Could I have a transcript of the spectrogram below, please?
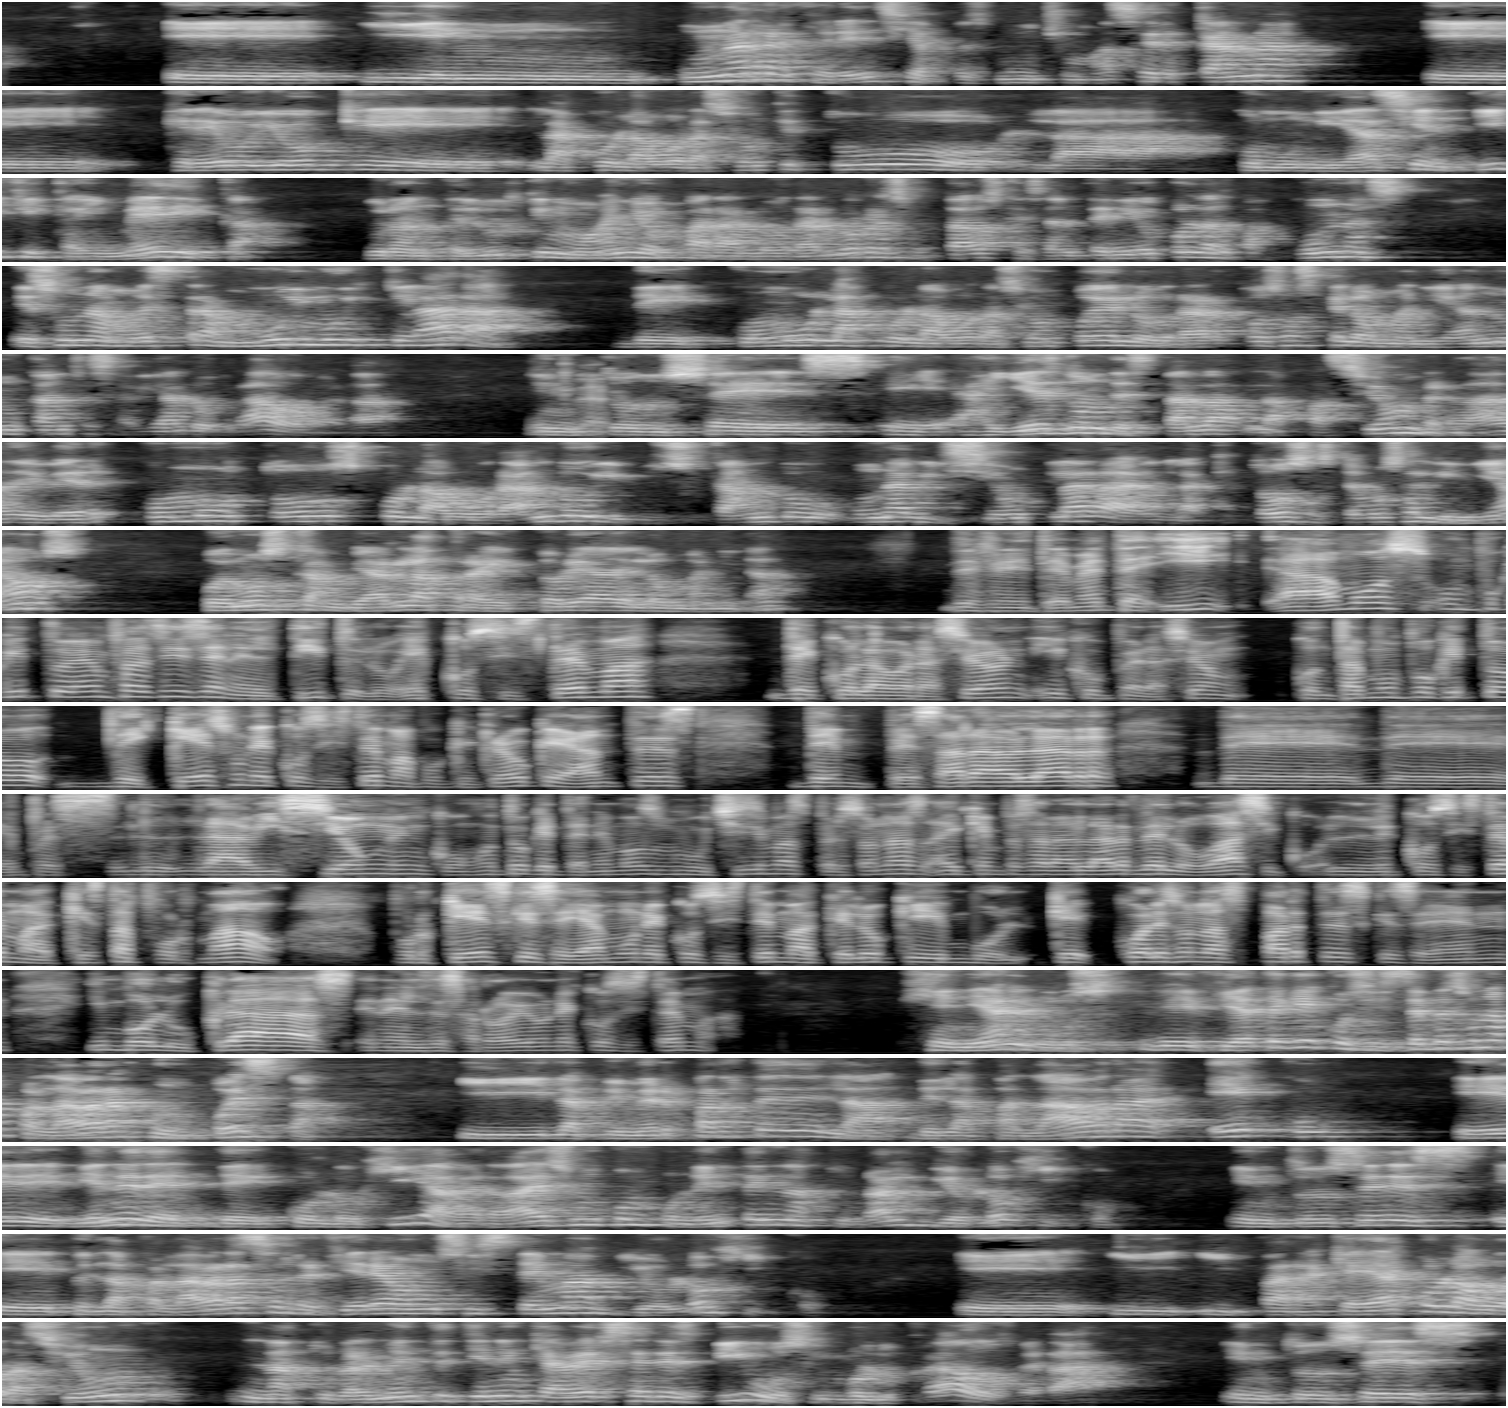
Eh, y en una referencia pues mucho más cercana eh, creo yo que la colaboración que tuvo la comunidad científica y médica durante el último año para lograr los resultados que se han tenido con las vacunas es una muestra muy, muy clara de cómo la colaboración puede lograr cosas que la humanidad nunca antes había logrado, ¿verdad? Entonces, eh, ahí es donde está la, la, pasión, ¿verdad? De ver cómo todos colaborando y buscando una visión clara en la que todos estemos alineados, podemos cambiar la trayectoria de la humanidad. Definitivamente. Y hagamos un poquito de énfasis en el título, ecosistema de colaboración y cooperación. Contame un poquito de qué es un ecosistema, porque creo que antes de empezar a hablar de, pues, la visión en conjunto que tenemos muchísimas personas, hay que empezar a hablar de lo básico, el ecosistema, qué está formado, por qué es que se llama un ecosistema, qué es lo que, cuáles son las partes que se ven involucradas en el desarrollo de un ecosistema. Genial, Gus. Fíjate que ecosistema es una palabra compuesta y la primera parte de la, de la palabra eco eh, viene de, ecología, ¿verdad? Es un componente natural biológico. Entonces, eh, pues la palabra se refiere a un sistema biológico. Eh, y, para que haya colaboración, naturalmente tienen que haber seres vivos involucrados, ¿verdad? Entonces,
